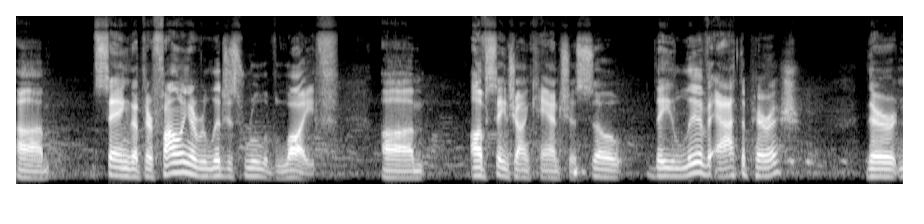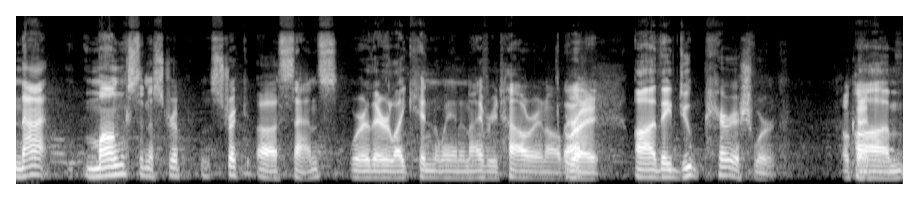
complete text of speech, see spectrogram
um, saying that they're following a religious rule of life um, of St. John Cantius. So they live at the parish. They're not monks in a strip, strict uh, sense, where they're like hidden away in an ivory tower and all that. Right. Uh, they do parish work. Okay. Um,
